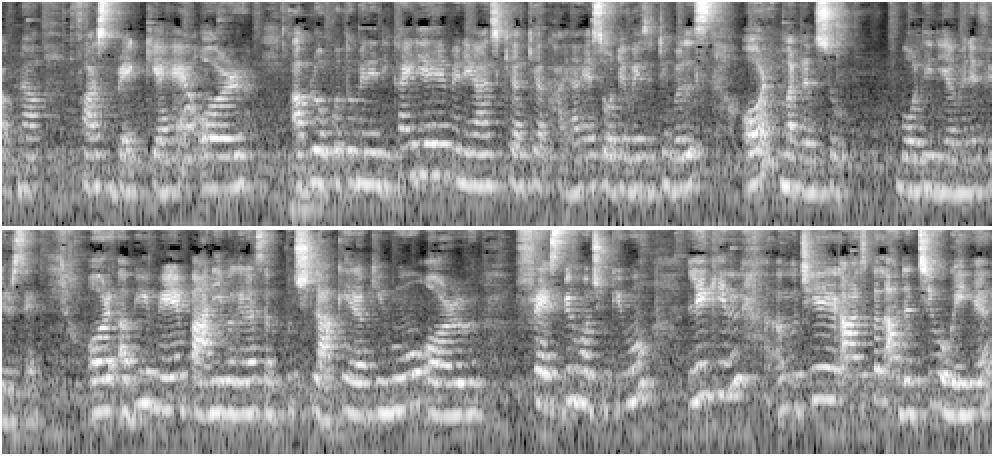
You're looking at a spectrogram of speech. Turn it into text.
अपना फास्ट ब्रेक किया है और आप लोगों को तो मैंने दिखाई दिया है, मैंने आज क्या क्या खाया है, सोटे वेजिटेबल्स और मटन सूप बोल ही दिया मैंने फिर से। और अभी मैं पानी वगैरह सब कुछ ला के रखी हूँ और फ्रेश भी हो चुकी हूँ। लेकिन मुझे आजकल आदत सी हो गई है।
